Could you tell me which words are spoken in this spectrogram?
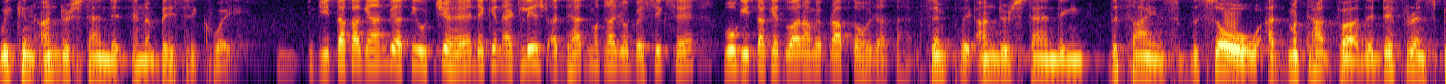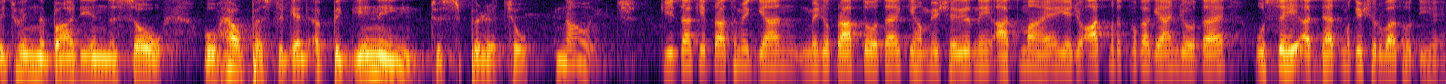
we can understand it in a basic way. गीता का ज्ञान भी अति उच्च है लेकिन एटलीस्ट अध्यात्म का जो बेसिक्स है वो गीता के द्वारा हमें प्राप्त हो जाता है। Simply understanding the science the soul आत्मतत्व the difference between the body and the soul will help us to get a beginning to spiritual knowledge Gita के प्राथमिक ज्ञान में जो प्राप्त होता है कि हम ये शरीर नहीं आत्मा है ये जो आत्मतत्व का ज्ञान जो होता है उससे ही अध्यात्म की शुरुआत होती है।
